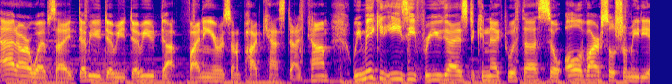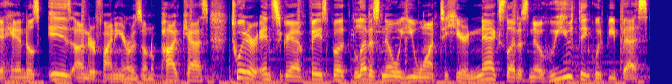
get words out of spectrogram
at our website, www.findingarizonapodcast.com. We make it easy for you guys to connect with us, so all of our social media handles is under Finding Arizona Podcast podcast Twitter, Instagram, Facebook. Let us know what you want to hear next. Let us know who you think would be best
